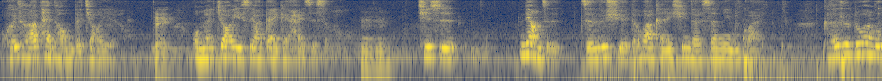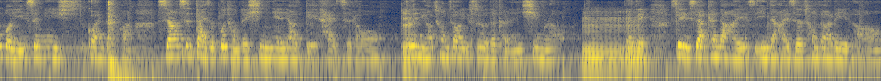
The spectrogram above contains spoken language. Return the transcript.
回头要探讨我们的教育了。对，我们的教育是要带给孩子什么？嗯哼，其实量子哲学的话，可能新的生命观。可是，如果如果以生命观的话，实际上是带着不同的信念要给孩子喽。对。所以你要创造所有的可能性喽。嗯。对不对？所以是要看到孩子，引导孩子的创造力喽。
